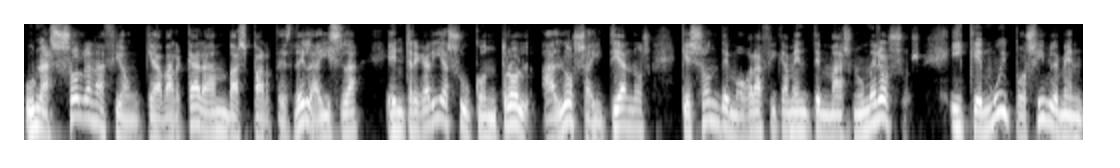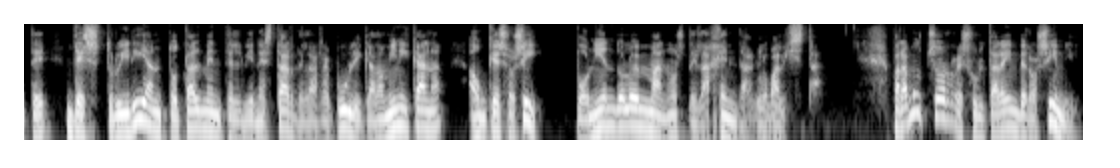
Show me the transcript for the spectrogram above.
una sola nación que abarcara ambas partes de la isla entregaría su control a los haitianos que son demográficamente más numerosos y que muy posiblemente destruirían totalmente el bienestar de la República Dominicana, aunque eso sí, poniéndolo en manos de la agenda globalista. Para muchos resultará inverosímil,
